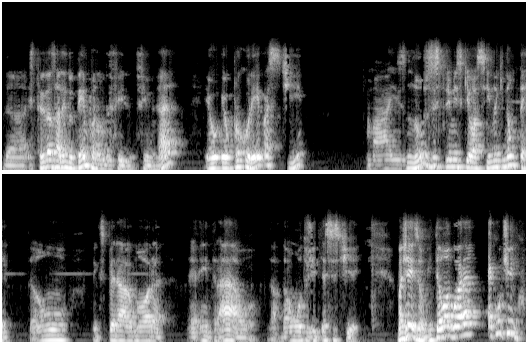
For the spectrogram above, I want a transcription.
da Estrelas Além do Tempo, é o nome do filme, né? Eu, eu procurei para assistir, mas nos streams que eu assino aqui não tem. Então, tem que esperar uma hora é, entrar ou dar um outro jeito de assistir aí. Mas, Jason, então agora é contigo,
